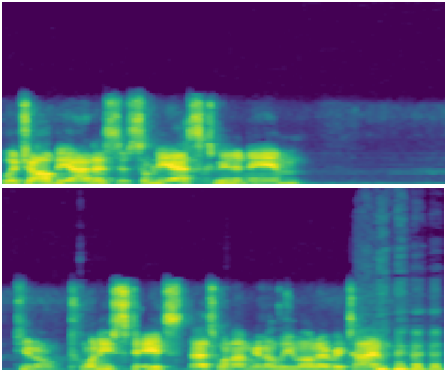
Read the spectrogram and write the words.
which I'll be honest, if somebody asks me to name you know 20 states that's what i'm going to leave out every time.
